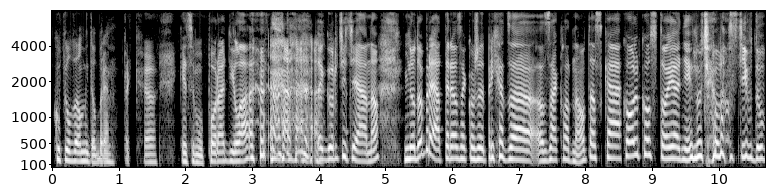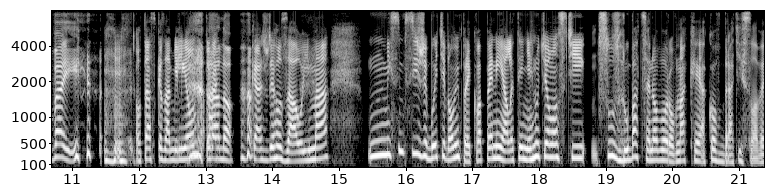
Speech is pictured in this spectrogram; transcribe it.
kúpil veľmi dobre. Tak eh, keď si mu poradila, tak určite áno. No dobre, a teraz akože prichádza základná otázka. Koľko stoja nehnuteľnosti v Dubaji? Otázka za milión, ktorá áno. každého zaujíma. Myslím si, že budete veľmi prekvapení, ale tie nehnuteľnosti sú zhruba cenovo rovnaké ako v Bratislave.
